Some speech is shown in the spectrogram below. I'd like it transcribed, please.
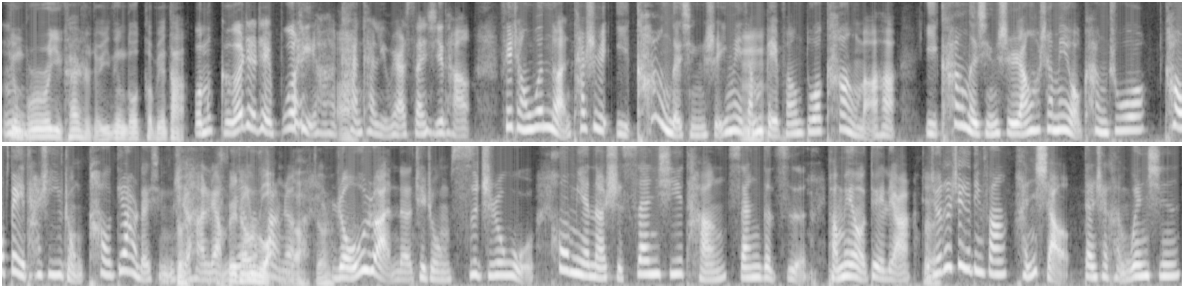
并不是说一开始就一定都特别大。我们隔着这玻璃哈、啊看看里边三希堂，非常温暖。它是以炕的形式，因为咱们嗯北方多炕嘛哈，以炕的形式，然后上面有炕桌，靠背它是一种靠垫儿的形式哈，两非常边都放着软的，就是柔软的这种丝织物，后面呢是三希堂三个字，旁边有对联儿。我觉得这个地方很小，但是很温馨，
